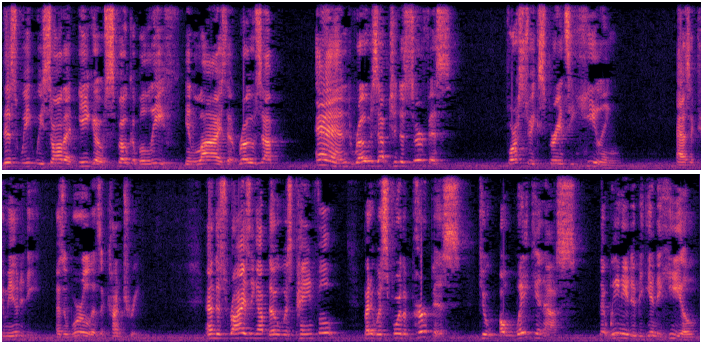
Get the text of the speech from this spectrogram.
This week we saw that ego spoke a belief in lies that rose up and rose up to the surface for us to experience healing as a community, as a world, as a country. And this rising up, though, was painful, but it was for the purpose to awaken us that we need to begin to heal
